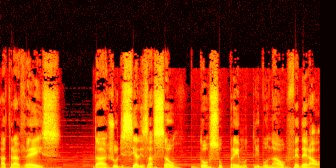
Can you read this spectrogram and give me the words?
através da judicialização do Supremo Tribunal Federal,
